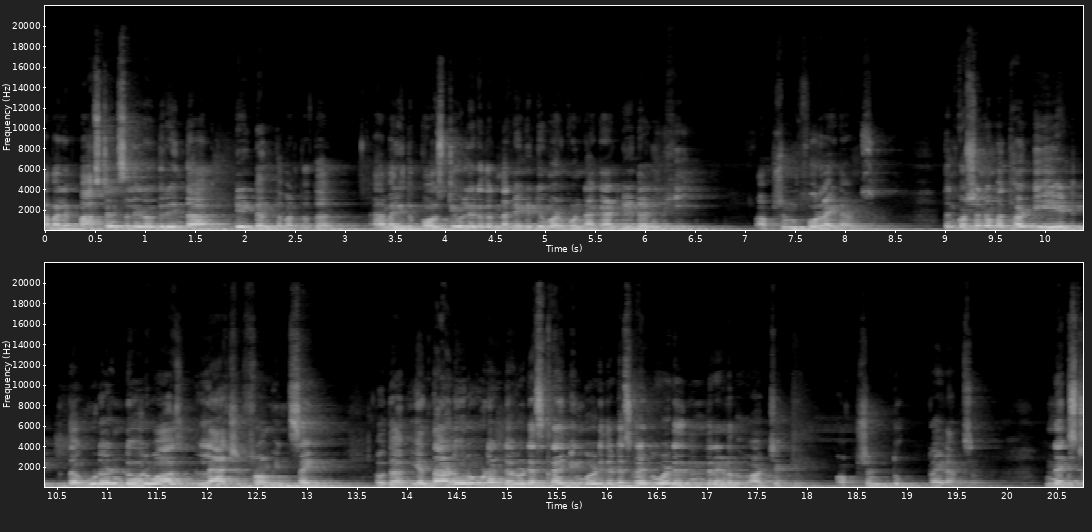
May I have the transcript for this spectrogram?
ಆಮೇಲೆ ಪಾಸ್ಟ್ ಟೆನ್ಸಲ್ಲಿ ಇರೋದ್ರಿಂದ ಡಿಡ್ ಅಂತ ಬರ್ತದೆ. ಆಮೇಲೆ ಇದು ಪಾಸಿಟಿವ್ ಇರೋದ್ರಿಂದ ನೆಗೆಟಿವ್ ಮಾಡಿಕೊಂಡಾಗ did and he option four right answer then question number thirty eight the wooden door was latched from inside ಹೌದಾ? ಎಂಥ door wooden door describing word ಇದೆ. ಡೆಸ್ಕ್ರೈಬಿಂಗ್ ವರ್ಡ್ ಅಂದರೆ ಏನದು? Objective option two right answer next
